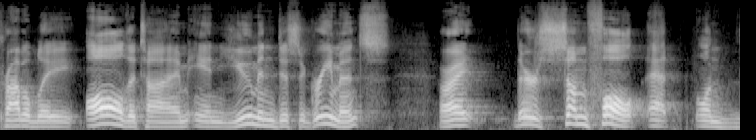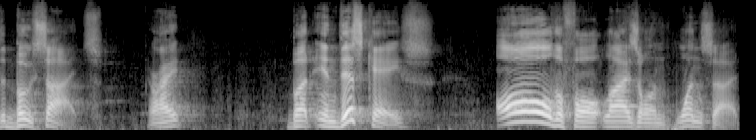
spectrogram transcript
probably all the time in human disagreements, all right, there's some fault at on the, both sides, all right. But in this case, all the fault lies on one side.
